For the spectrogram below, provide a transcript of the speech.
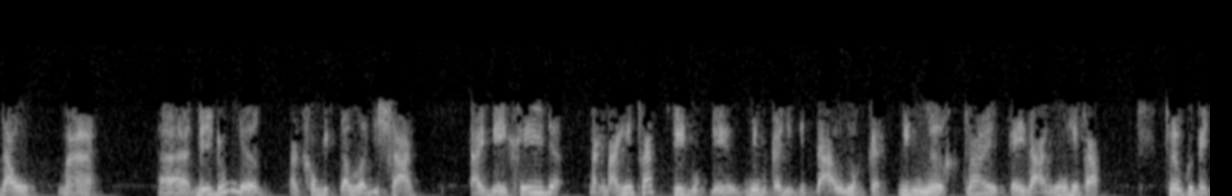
đâu mà à, đi đúng đường và không biết đâu là đi sai. Tại vì khi đó mà cái bản hiến pháp ghi một điều nhưng mà có những cái đạo luật á, đi ngược lại cái bản hiến pháp. Thưa quý vị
